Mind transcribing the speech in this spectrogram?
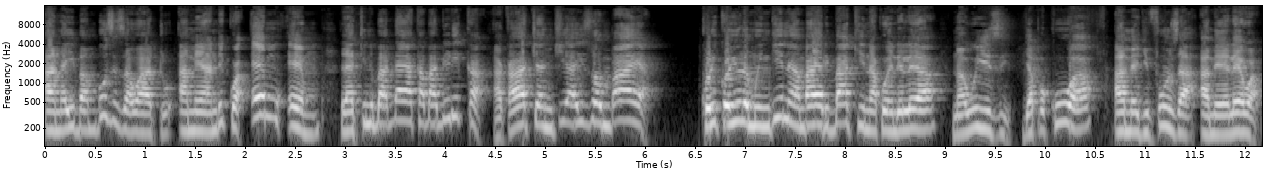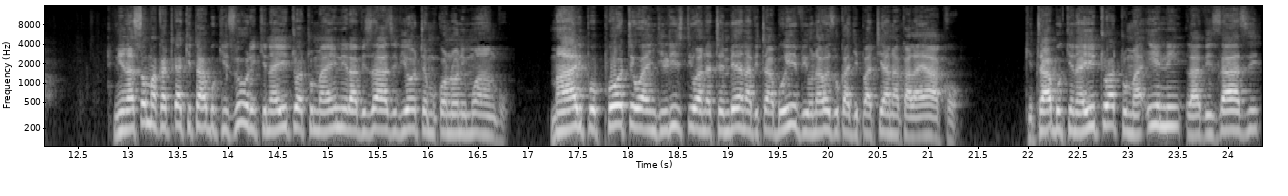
anaiba mbuzi za watu. Ameandikwa mm lakini baadaye akabadilika. Akaacha njia hizo mbaya kuliko yule mwingine ambaye alibaki na kuendelea na wizi. Japokuwa amejifunza ameelewa ninasoma katika kitabu kizuri kinaitwa tumaini la vizazi vyote mkononi mwangu. Mahali popote wainjilisti wanatembea na vitabu hivi unaweza ukajipatia nakala yako. Kitabu kinaitwa tumaini la vizazi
